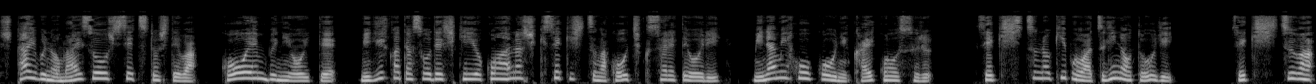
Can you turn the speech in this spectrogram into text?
主体部の埋葬施設としては、公園部において、右肩袖式横穴式石室が構築されており、南方向に開口する。石室の規模は次の通り。石室は、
